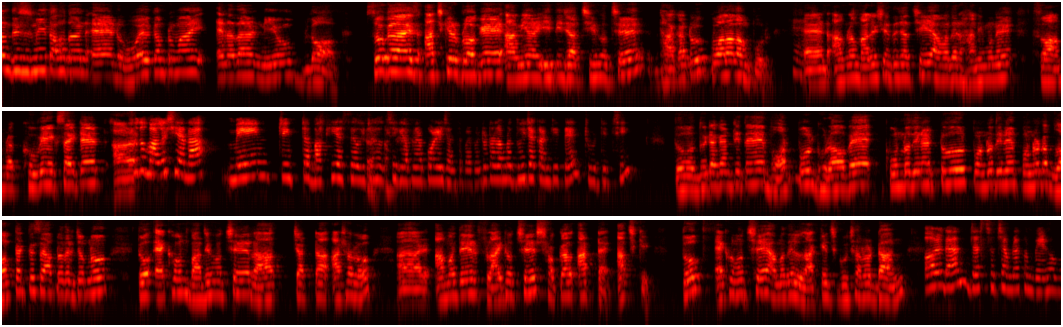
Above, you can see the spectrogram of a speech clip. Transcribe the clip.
everyone, this is me Talhadan and welcome to my another new vlog. So guys, আজকের ব্লগে আমি আর ইতি যাচ্ছি হচ্ছে ঢাকা টু কুয়ালালামপুর। এন্ড আমরা মালয়েশিয়াতে যাচ্ছি আমাদের হানিমুনে সো আমরা খুবই এক্সাইটেড আর শুধু মালয়েশিয়া না মেইন ট্রিপটা বাকি আছে ওইটা হচ্ছে কি আপনারা পরে জানতে পারবেন। টোটাল আমরা দুইটা কান্ট্রিতে ট্যুর দিচ্ছি। তো দুইটা কান্ট্রিতে ভরপুর ঘোরা হবে। পনেরো দিনের ট্যুর পনেরো দিনে পনেরোটা ব্লগ থাকতেছে আপনাদের জন্য। তো এখন বাজে হচ্ছে রাত চারটা আঠারো আর আমাদের ফ্লাইট হচ্ছে সকাল আটটায় আজকে। তো এখন হচ্ছে আমাদের লাকেজ গুছানোর ডান অল ডান জাস্ট হচ্ছে আমরা এখন বের হব।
